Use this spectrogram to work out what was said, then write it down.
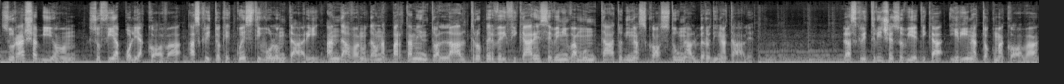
Su Russia Beyond, Sofia Poliakova ha scritto che questi volontari andavano da un appartamento all'altro per verificare se veniva montato di nascosto un albero di Natale. La scrittrice sovietica Irina Tokmakova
